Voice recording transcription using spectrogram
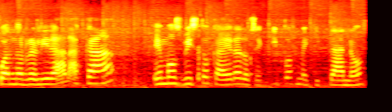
cuando en realidad acá hemos visto caer a los equipos mexicanos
